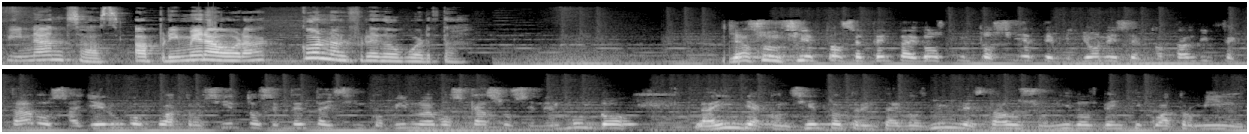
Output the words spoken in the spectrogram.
Finanzas a primera hora con Alfredo Huerta. Ya son 172.7 millones el total de infectados. Ayer hubo 475 mil nuevos casos en el mundo. La India con 132 mil, Estados Unidos 24 mil.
